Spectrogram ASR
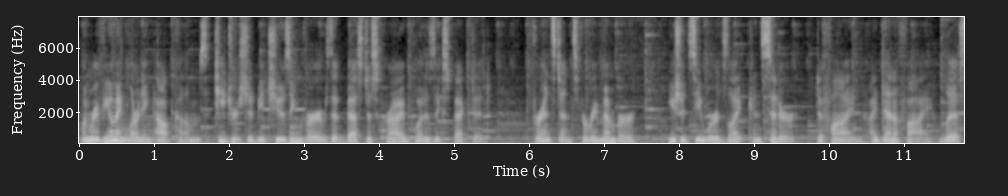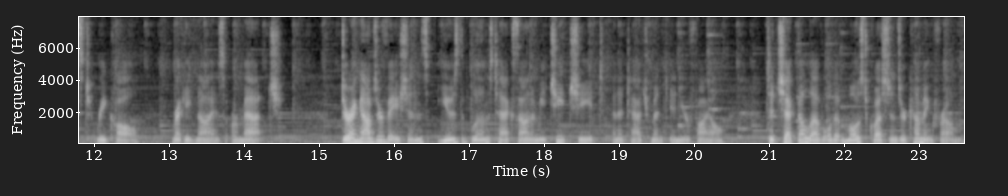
When reviewing learning outcomes, teachers should be choosing verbs that best describe what is expected. For instance, for remember, you should see words like consider, define, identify, list, recall, recognize, or match. During observations, use the Bloom's Taxonomy cheat sheet, an attachment in your file, to check the level that most questions are coming from.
